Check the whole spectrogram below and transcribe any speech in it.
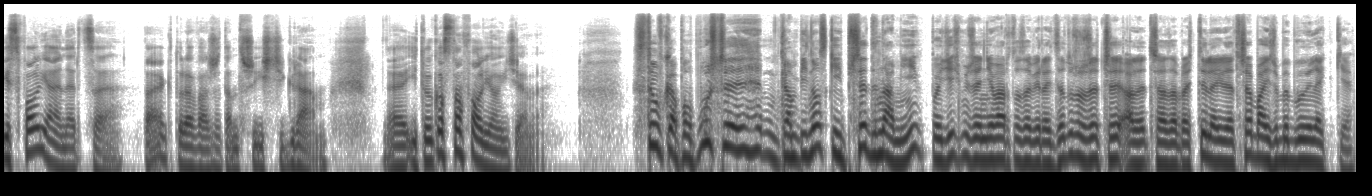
jest folia NRC, tak, która waży tam 30 gram. E, I tylko z tą folią idziemy. Stówka po puszczy kampinowskiej przed nami. Powiedzieliśmy, że nie warto zabierać za dużo rzeczy, ale trzeba zabrać tyle, ile trzeba i żeby były lekkie.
